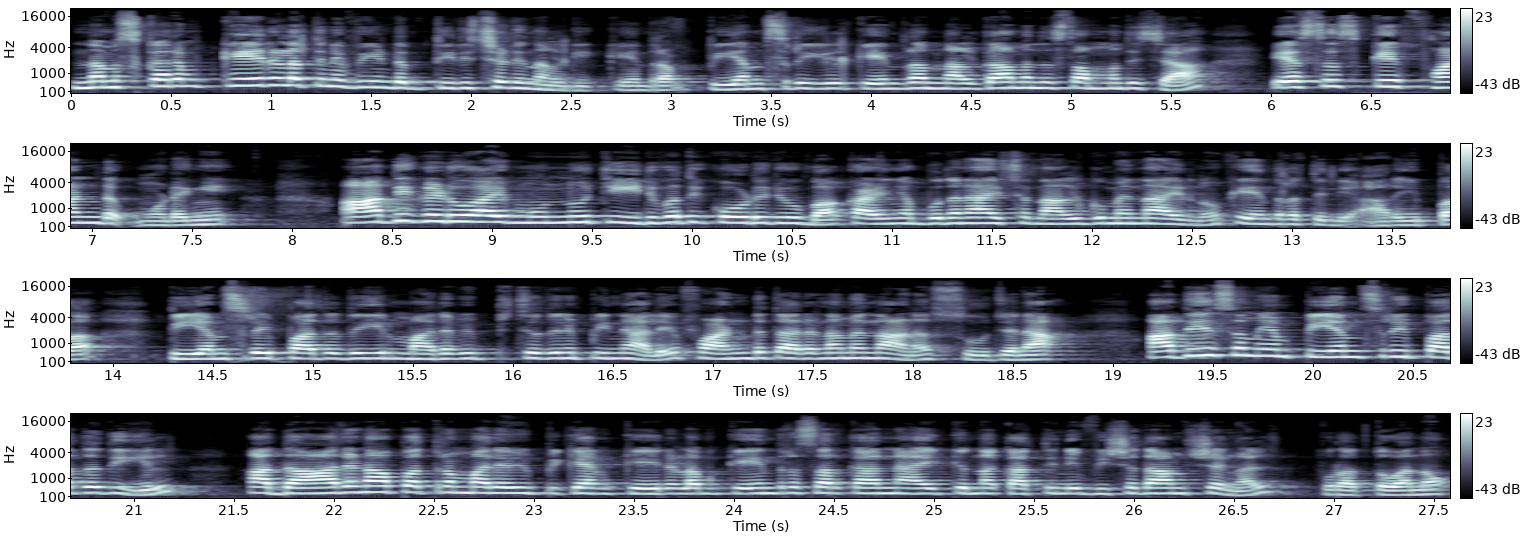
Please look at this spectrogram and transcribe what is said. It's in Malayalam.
നമസ്കാരം. കേരളത്തിന് വീണ്ടും തിരിച്ചടി നൽകി കേന്ദ്രം. പി എം ശ്രീയിൽ കേന്ദ്രം നൽകാമെന്ന് സംബന്ധിച്ച എസ് എസ് കെ ഫണ്ട് മുടങ്ങി. ആദ്യ ഗഡുവായി മുന്നൂറ്റി ഇരുപത് കോടി രൂപ കഴിഞ്ഞ ബുധനാഴ്ച നൽകുമെന്നായിരുന്നു കേന്ദ്രത്തിന്റെ അറിയിപ്പ്. പി എം ശ്രീ പദ്ധതിയിൽ മരവിപ്പിച്ചതിന് പിന്നാലെ ഫണ്ട് തരണമെന്നാണ് സൂചന. അതേസമയം പി എം ശ്രീ പദ്ധതിയിൽ ആ ധാരണാപത്രം മരവിപ്പിക്കാൻ കേരളം കേന്ദ്ര സർക്കാരിന് അയക്കുന്ന കത്തിന്റെ വിശദാംശങ്ങൾ പുറത്തുവന്നു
